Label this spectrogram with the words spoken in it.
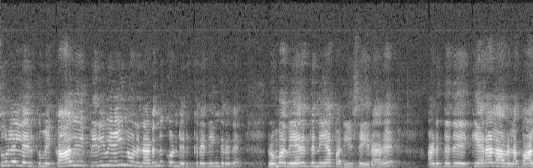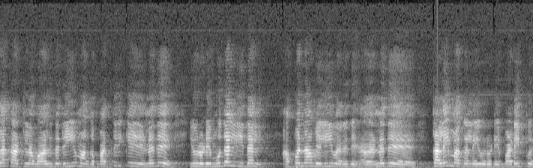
சூழல்ல இருக்குமே காவிரி பிரிவினைன்னு ஒன்று நடந்து கொண்டு இருக்கிறதுங்கிறத ரொம்ப வேதனையா பதிவு செய்கிறாரு அடுத்தது கேரளாவில் பாலக்காட்டில் வாழ்ந்ததையும் அங்கே பத்திரிகை என்னது இவருடைய முதல் இதழ் அப்பதான் வெளியே வருது. என்னது கலைமகள் இவருடைய படைப்பு.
